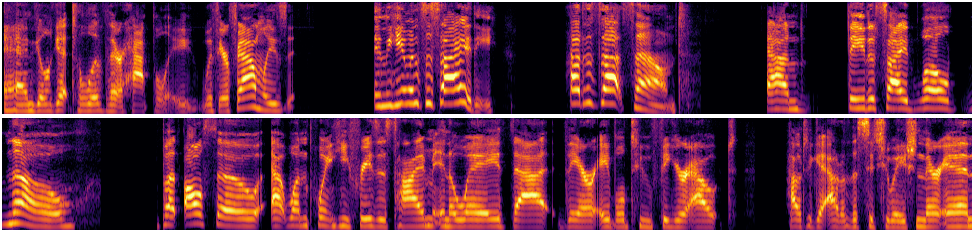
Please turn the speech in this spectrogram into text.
and you'll get to live there happily with your families in human society. How does that sound? And they decide, well, no. But also, at one point, he freezes time in a way that they are able to figure out how to get out of the situation they're in.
